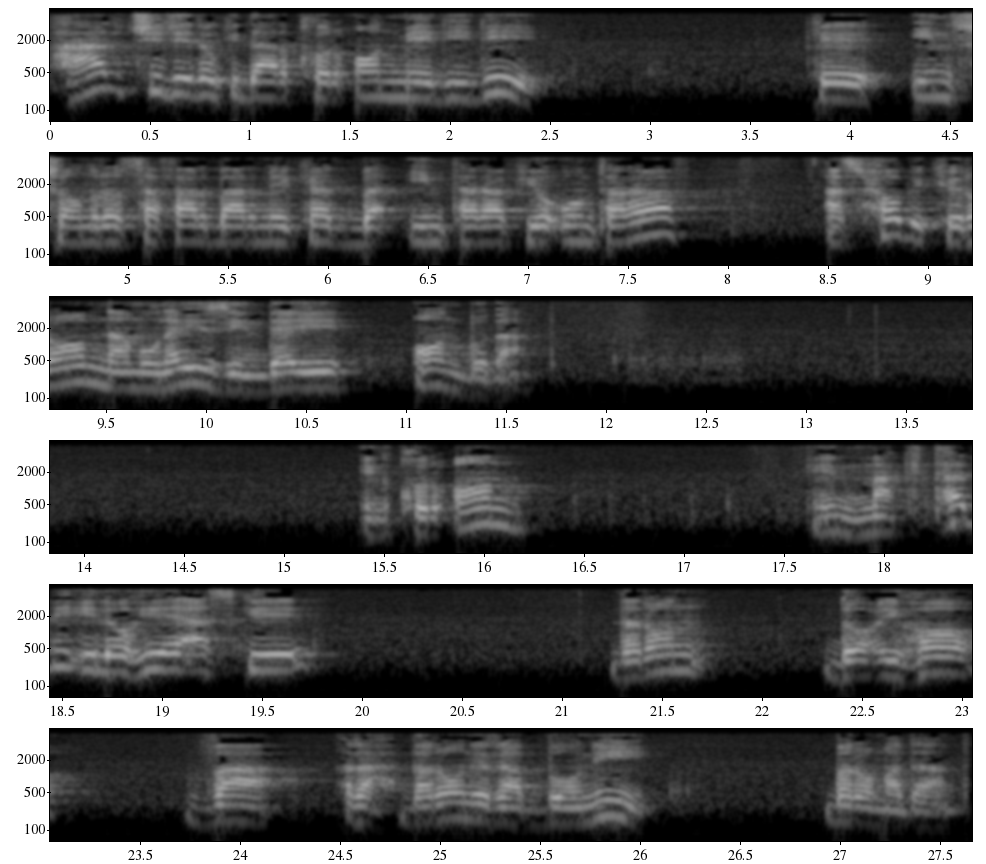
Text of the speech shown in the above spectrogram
هر چیزی رو که در قرآن می‌دیدی که انسان را سفر برمیکرد به این طرف یا اون طرف اصحاب کرام نمونه زنده آن بودند. این قرآن این مکتب الهی است که در آن داعی ها و رهبران ربانی برآمدند.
